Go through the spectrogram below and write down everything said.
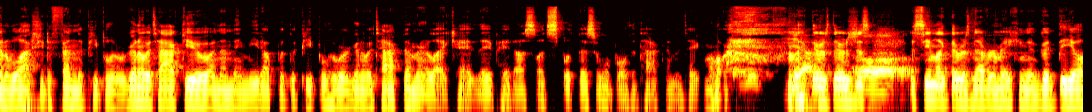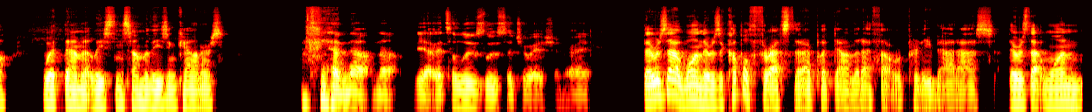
And we'll actually defend the people who are going to attack you. And then they meet up with the people who are going to attack them and are like, hey, they paid us. Let's split this and we'll both attack them and take more. like yeah. there's, there's just, oh. it seemed like there was never making a good deal with them, at least in some of these encounters. Yeah, no, no. Yeah, it's a lose lose situation, right? There was that one. There was a couple threats that I put down that I thought were pretty badass. There was that one,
